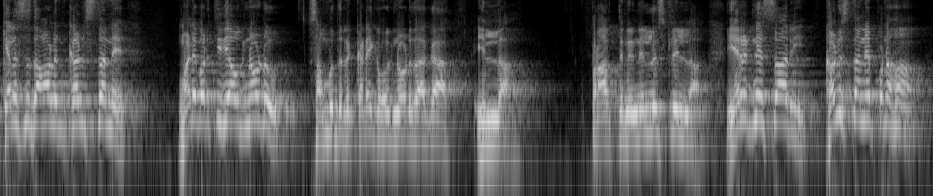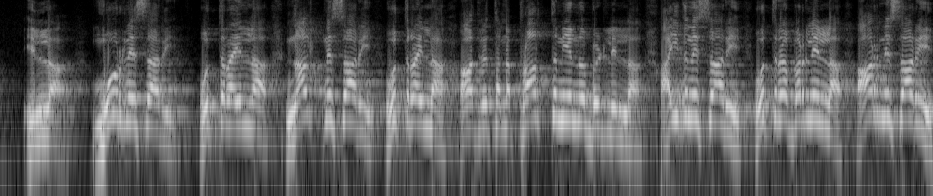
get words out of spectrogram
ಕೆಲಸದ ಆಳನ್ನು ಕಳಿಸ್ತಾನೆ. ಮಳೆ ಬರ್ತಿದ್ಯಾ ಹೋಗಿ ನೋಡು. ಸಮುದ್ರದ ಕಡೆಗೆ ಹೋಗಿ ನೋಡಿದಾಗ, ಇಲ್ಲ. ಪ್ರಾರ್ಥನೆ ನಿಲ್ಲಿಸಲಿಲ್ಲ. ಎರಡನೇ ಸಾರಿ ಕಳಿಸ್ತಾನೆ ಪುನಃ. ಇಲ್ಲ. ಮೂರನೇ ಸಾರಿ ಉತ್ತರ ಇಲ್ಲ. ನಾಲ್ಕನೇ ಸಾರಿ ಉತ್ತರ ಇಲ್ಲ. ಆದರೆ ತನ್ನ ಪ್ರಾರ್ಥನೆಯನ್ನು ಬಿಡಲಿಲ್ಲ. ಐದನೇ ಸಾರಿ ಉತ್ತರ ಬರಲಿಲ್ಲ. ಆರನೇ ಸಾರಿ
